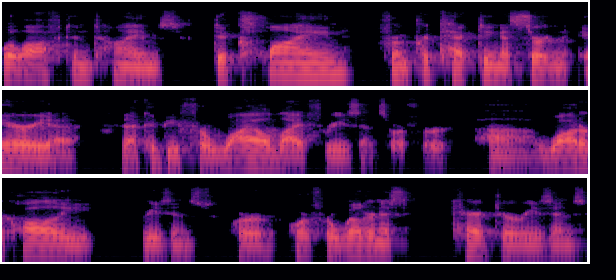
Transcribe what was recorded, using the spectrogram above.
will oftentimes decline from protecting a certain area that could be for wildlife reasons or for uh, water quality reasons or, or for wilderness character reasons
